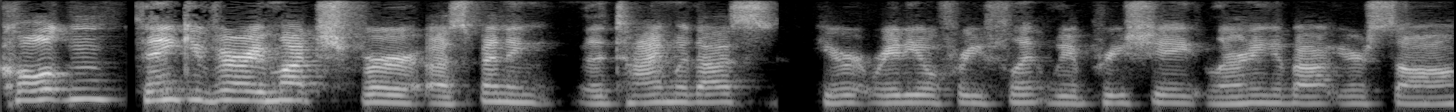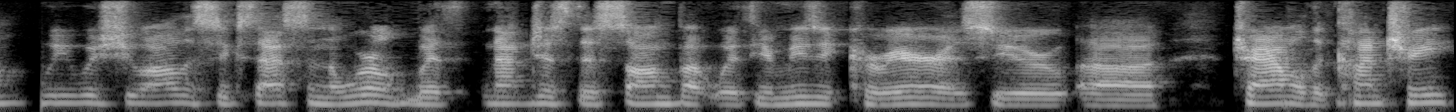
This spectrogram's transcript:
Colton, thank you very much for uh, spending the time with us here at Radio Free Flint. We appreciate learning about your song. We wish you all the success in the world with not just this song, but with your music career as you uh, travel the country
